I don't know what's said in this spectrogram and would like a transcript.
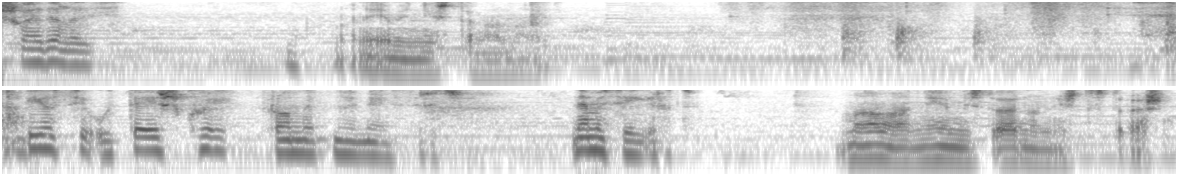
Dušo, ajde lezi. Ma nije mi ništa, mama. Bio si u teškoj prometnoj nesreći. Nemoj se igrat. Mama, nije mi stvarno ništa strašno.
